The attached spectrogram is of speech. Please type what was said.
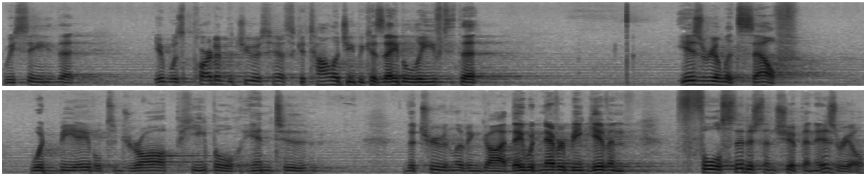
we see that it was part of the Jewish eschatology because they believed that Israel itself would be able to draw people into the true and living God. They would never be given full citizenship in Israel,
